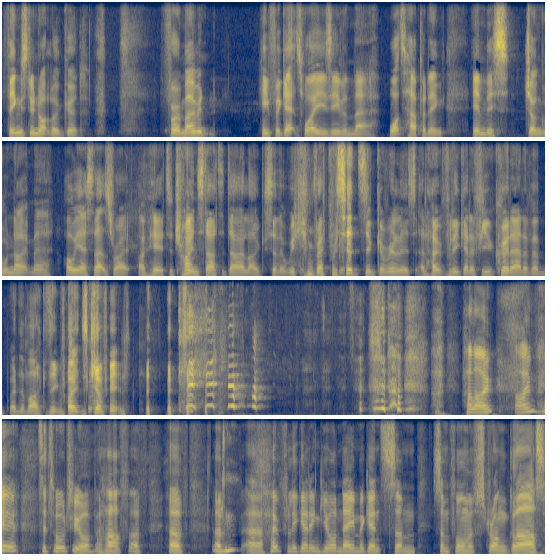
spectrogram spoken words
Things do not look good. For a moment, he forgets why he's even there. What's happening in this jungle nightmare? Oh, yes, that's right. I'm here to try and start a dialogue so that we can represent some gorillas and hopefully get a few quid out of them when the marketing rights come in. Hello, I'm here to talk to you on behalf of of, of uh, hopefully getting your name against some some form of strong glass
